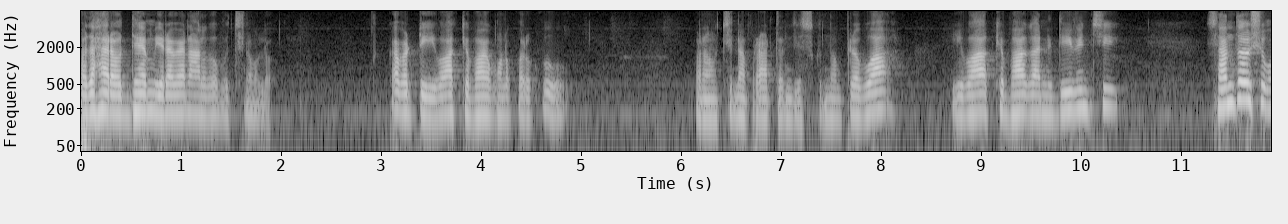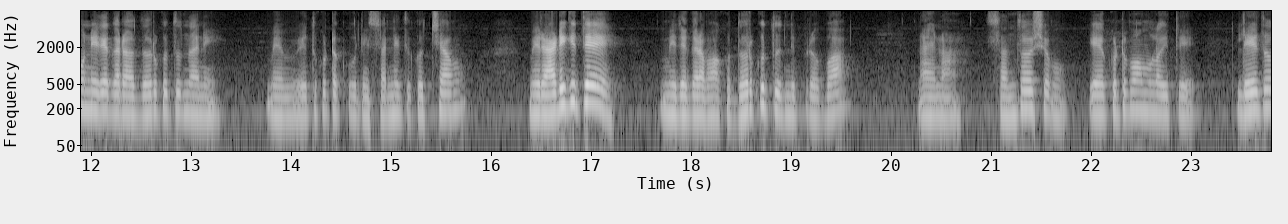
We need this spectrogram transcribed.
పదహార అధ్యాయం ఇరవై నాలుగో వచ్చినంలో కాబట్టి వాక్య భాగముల కొరకు మనం చిన్న ప్రార్థన చేసుకుందాం. ప్రభువా ఈ వాక్య భాగాన్ని దీవించి సంతోషము నీ దగ్గర దొరుకుతుందని మేము వెతుకుటకు నీ సన్నిధికి వచ్చాము. మీరు అడిగితే మీ దగ్గర మాకు దొరుకుతుంది ప్రభా. నాయన సంతోషము ఏ కుటుంబంలో అయితే లేదో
